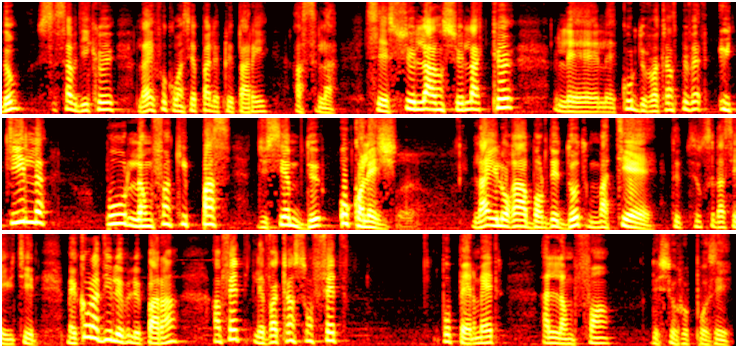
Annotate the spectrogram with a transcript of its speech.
Donc, ça veut dire que là, il faut commencer par les préparer à cela. C'est cela en cela que les, les cours de vacances peuvent être utiles pour l'enfant qui passe du CM2 au collège. Là, il aura abordé d'autres matières. Tout cela, c'est utile. Mais comme a dit le, le parent, en fait, les vacances sont faites pour permettre à l'enfant de se reposer.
